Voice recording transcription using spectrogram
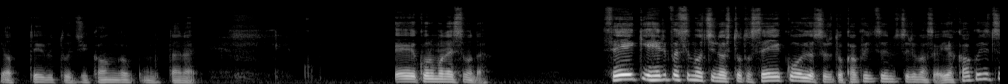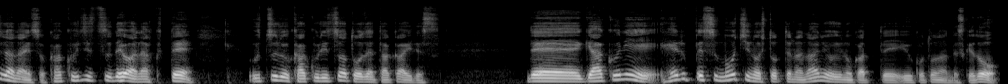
やっていると時間がもったいない。えー、これも同じ質問だ。正規ヘルペス持ちの人と性行為をすると確実に移りますが、いや、確実じゃないですよ。確実ではなくて、移る確率は当然高いです。で、逆にヘルペス持ちの人っていうのは何を言うのかっていうことなんですけど、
